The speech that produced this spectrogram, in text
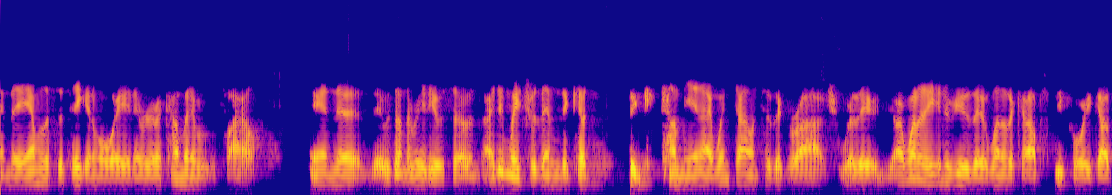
and the ambulance had taken him away, and they were going to come in and file. And uh, it was on the radio, so I didn't wait for them to cut to come in. I went down to the garage where they. I wanted to interview the one of the cops before he got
